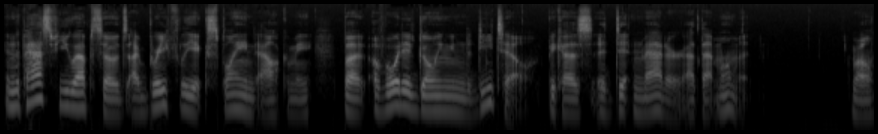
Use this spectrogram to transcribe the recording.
In the past few episodes, I briefly explained alchemy, but avoided going into detail because it didn't matter at that moment. Well,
